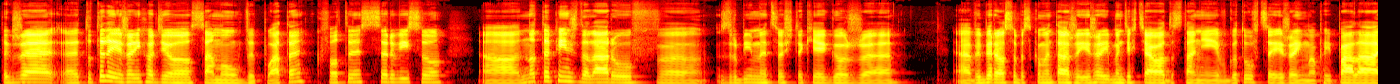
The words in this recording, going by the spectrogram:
Także e, to tyle, jeżeli chodzi o samą wypłatę kwoty z serwisu. No te 5 dolarów e, zrobimy coś takiego, że e, wybiorę osobę z komentarzy. Jeżeli będzie chciała, dostanie je w gotówce, jeżeli ma PayPala.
